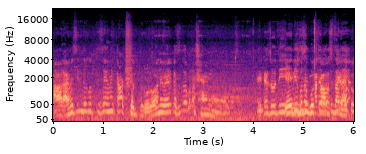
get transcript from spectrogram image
আর আমি চিন্তা করতেছি আমি কাক সেদ্ধ করব? রনি ভাইয়ের কাছে যাব না শাহিন ভাইয়ের কাছে। এটা যদি কোনো ঘুরতে অবস্থায় হতো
